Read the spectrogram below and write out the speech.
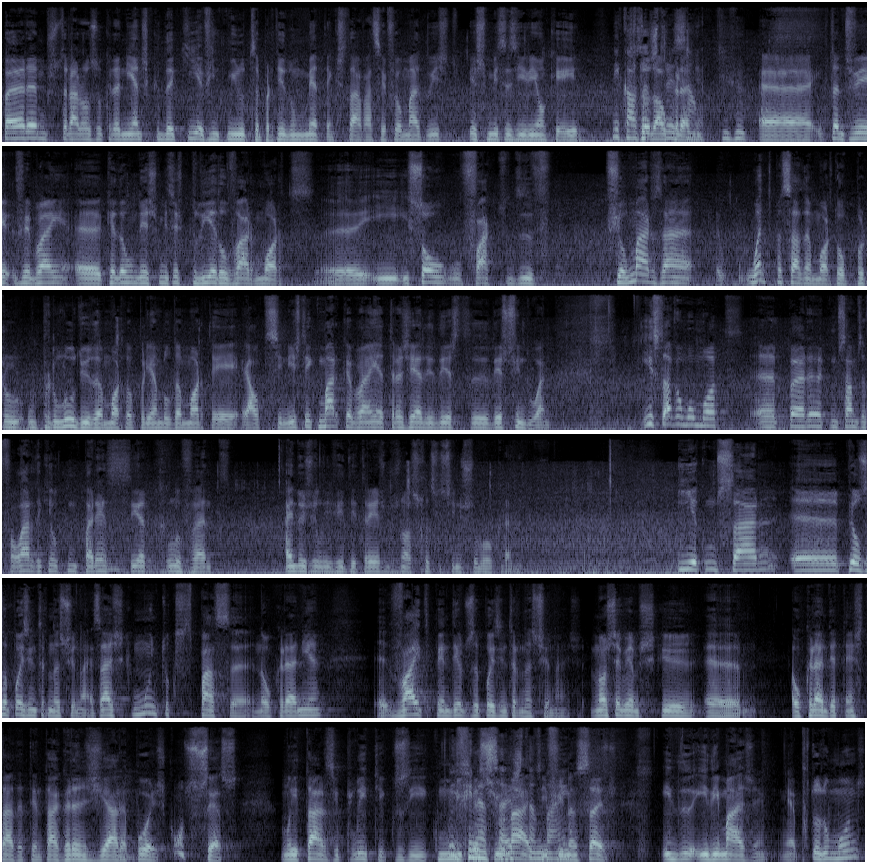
para mostrar aos ucranianos que daqui a 20 minutos, a partir do momento em que estava a ser filmado isto, estes mísseis iriam cair e causa toda a Ucrânia. Uhum. Uh, e, portanto, vê, vê bem, uh, cada um destes mísseis podia levar morte. Uh, e, e, só o facto de filmares a, o antepassado da morte, ou o prelúdio da morte, ou o preâmbulo da morte, é, é algo sinistro e que marca bem a tragédia deste, deste fim do ano. Isso dava um mote uh, para começarmos a falar daquilo que me parece ser relevante em 2023 nos nossos raciocínios sobre a Ucrânia. E a começar uh, pelos apoios internacionais. Acho que muito o que se passa na Ucrânia uh, vai depender dos apoios internacionais. Nós sabemos que a Ucrânia tem estado a tentar granjear apoios, com sucesso, militares e políticos e comunicacionais e financeiros, e, financeiros, e, de, e de imagem por todo o mundo.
